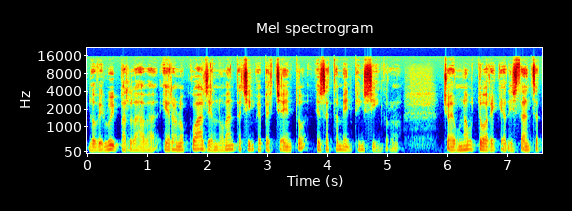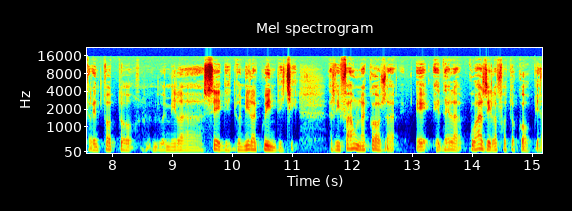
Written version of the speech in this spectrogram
dove lui parlava erano quasi al 95% esattamente in sincrono. Cioè un autore che a distanza 38-2016-2015 rifà una cosa ed è la, quasi la fotocopia.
